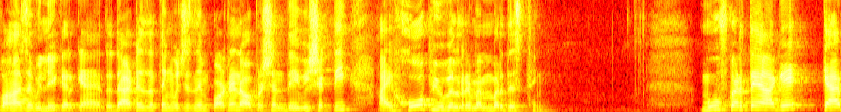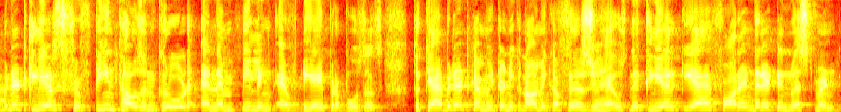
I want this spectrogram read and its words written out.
वहाँ से भी लेकर के आए तो that is the thing which is important operation Devi Shakti. I hope you will remember this thing move करते हैं आगे. Cabinet clears 15,000 crore NMP linked FDI proposals तो cabinet committee on economic affairs जो है उसने क्लियर किया है foreign direct investment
